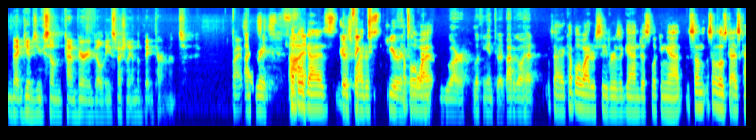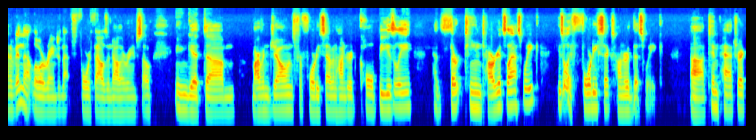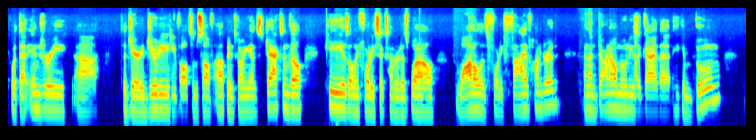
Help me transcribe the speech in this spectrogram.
That gives you some kind of variability, especially in the big tournaments. Right. I agree. A couple uh, of guys, good just wider, here. Couple of wide, you are looking into it. Bobby, go ahead sorry, a couple of wide receivers again, just looking at some some of those guys kind of in that lower range, in that four thousand dollar range. So you can get um, Marvin Jones for forty seven hundred. Cole Beasley had thirteen targets last week. He's only forty six hundred this week. Uh, Tim Patrick with that injury uh, to Jerry Jeudy, he vaults himself up and he's going against Jacksonville. He is only forty six hundred as well. Waddle is forty five hundred. And then Darnell Mooney's a guy that he can boom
